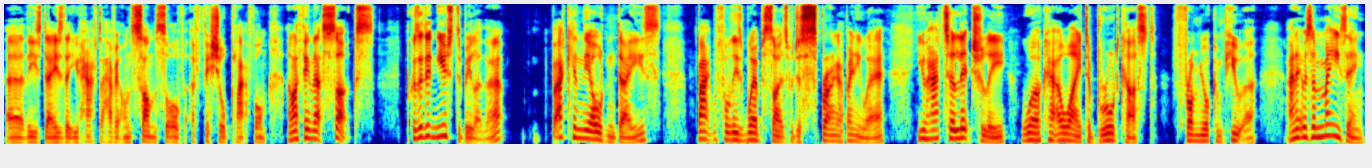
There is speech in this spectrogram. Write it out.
uh, these days that you have to have it on some sort of official platform. And I think that sucks because it didn't used to be like that. Back in the olden days, back before these websites were just sprang up anywhere, you had to literally work out a way to broadcast from your computer. And it was amazing.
